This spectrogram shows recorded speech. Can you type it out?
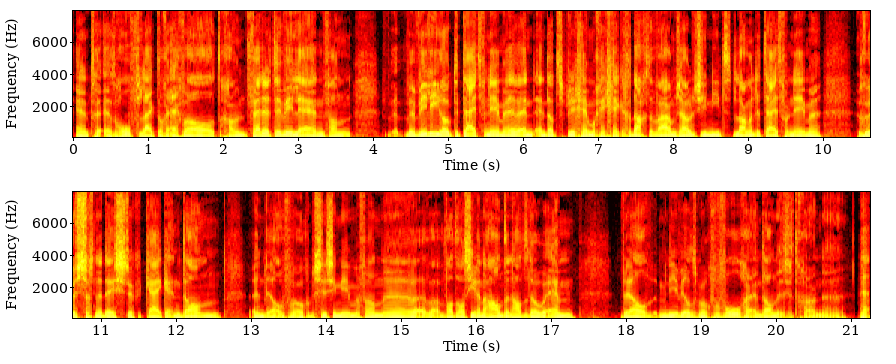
En het, Hof lijkt toch echt wel gewoon verder te willen. En van, we, willen hier ook de tijd voor nemen. En, en dat is op helemaal geen gekke gedachte. Waarom zouden ze hier niet langer de tijd voor nemen? Rustig naar deze stukken kijken. En dan een weloverwogen beslissing nemen van eh, wat was hier aan de hand? En had het OM wel meneer Wilders mogen vervolgen? En dan is het gewoon... eh, ja,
